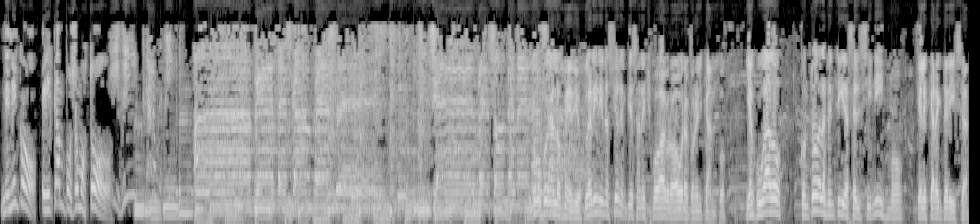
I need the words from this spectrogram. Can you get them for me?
Neneco, el campo somos todos. Sí, sí, claro que sí. ¿Y cómo juegan los medios? Clarín y Nación empiezan Expo Agro ahora con el campo. Y han jugado con todas las mentiras, el cinismo que les caracteriza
